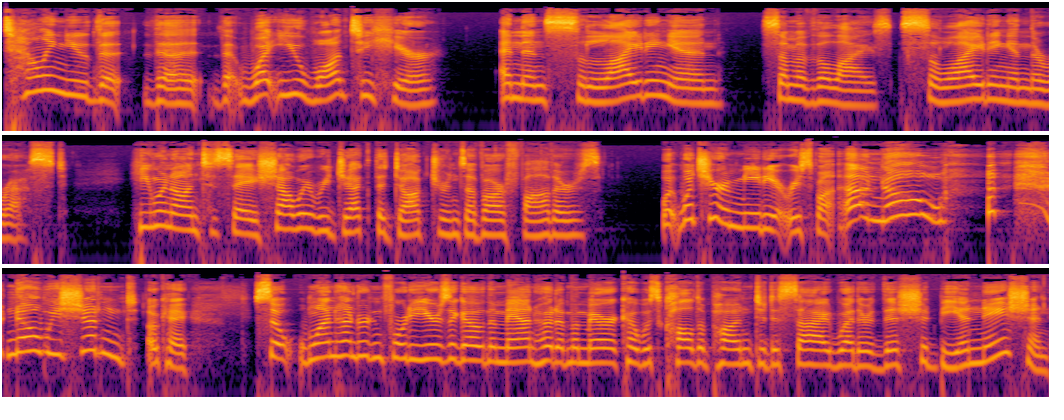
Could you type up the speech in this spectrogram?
telling you the the that what you want to hear and then sliding in some of the lies, sliding in the rest. He went on to say, Shall we reject the doctrines of our fathers? What, what's your immediate response? Oh, no, no, we shouldn't. Okay. So, 140 years ago, the manhood of America was called upon to decide whether this should be a nation.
